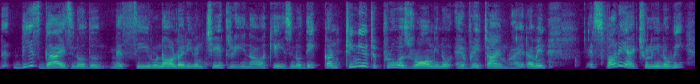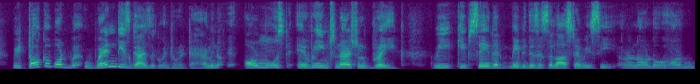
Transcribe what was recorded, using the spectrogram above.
th- these guys, you know, the Messi, Ronaldo, and even Chhetri in our case, you know, they continue to prove us wrong, you know, every time, right? I mean, it's funny actually, you know, we we talk about when these guys are going to retire. I mean, almost every international break, we keep saying that maybe this is the last time we see Ronaldo or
